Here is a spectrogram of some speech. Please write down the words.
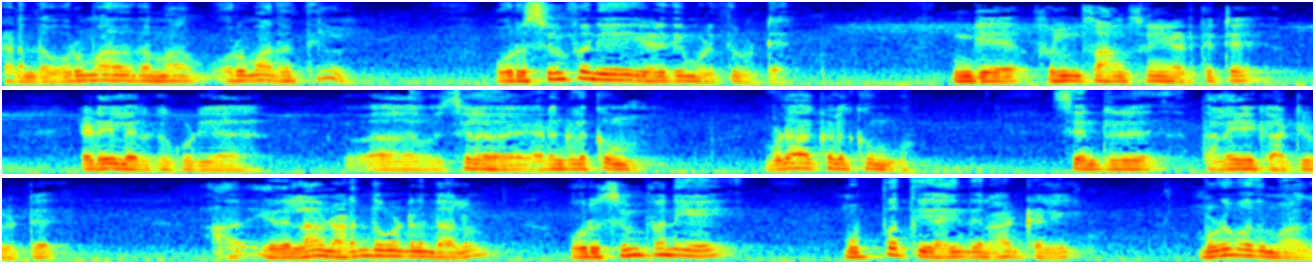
கடந்த ஒரு மாதமா ஒரு மாதத்தில் ஒரு சிம்பனியை எழுதி முடித்து விட்டேன். இங்கே ஃபிலிம் சாங்ஸையும் எடுத்துட்டு இடையில் இருக்கக்கூடிய சில இடங்களுக்கும் விழாக்களுக்கும் சென்று தலையை காட்டிவிட்டு இதெல்லாம் நடந்து கொண்டிருந்தாலும் ஒரு சிம்பனியை முப்பத்தி ஐந்து நாட்களில் முழுவதுமாக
